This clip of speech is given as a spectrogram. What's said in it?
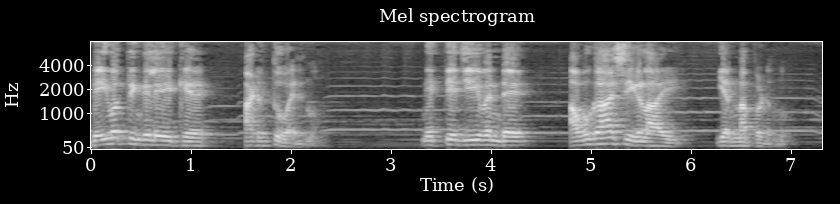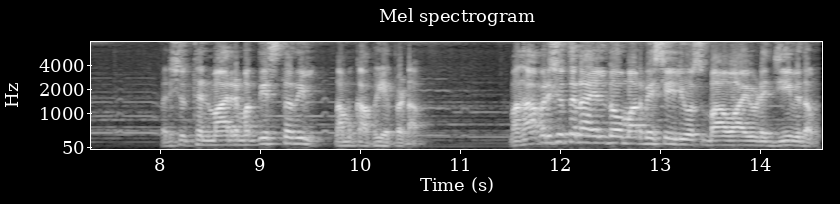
ദൈവത്തിങ്കിലേക്ക് അടുത്തു വരുന്നു നിത്യജീവന്റെ അവകാശികളായി എണ്ണപ്പെടുന്നു. പരിശുദ്ധന്മാരുടെ മധ്യസ്ഥതയിൽ നമുക്ക് അഭയപ്പെടാം. മഹാപരിശുദ്ധനായ എൽദോമാർ ബെസേലിയോസ് ബാവായുടെ ജീവിതം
